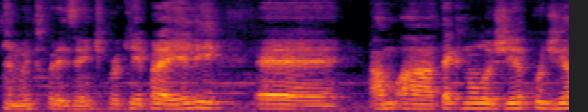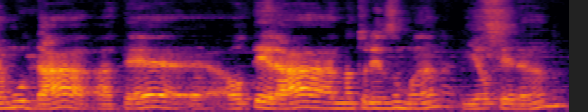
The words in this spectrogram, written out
É muito presente, porque para ele é, a, a, tecnologia podia mudar, até é, alterar a natureza humana, e alterando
